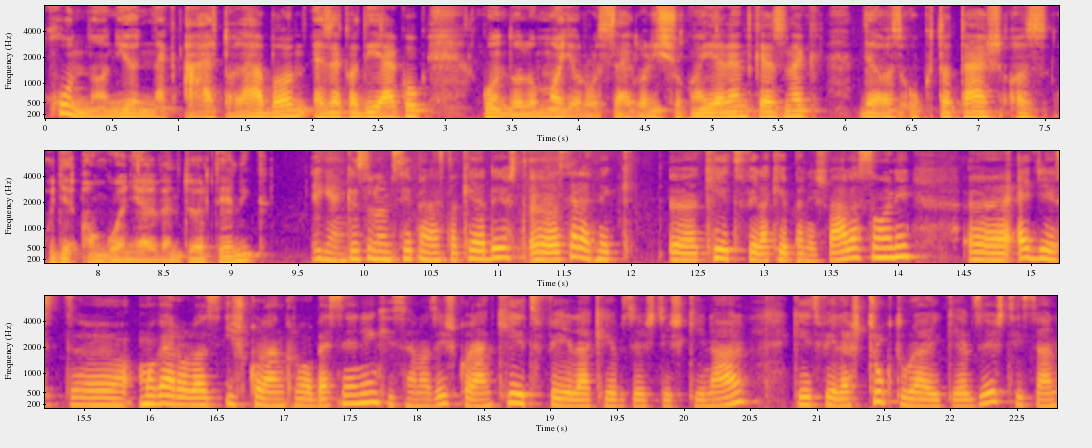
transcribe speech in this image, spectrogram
honnan jönnek általában ezek a diákok, gondolom Magyarországról is sokan jelentkeznek, de az oktatás az ugye angol nyelven történik. Igen, köszönöm szépen ezt a kérdést. Szeretnék kétféleképpen is válaszolni. Egyrészt magáról az iskolánkról beszélnénk, hiszen az iskolán kétféle képzést is kínál, kétféle struktúrájú képzést, hiszen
